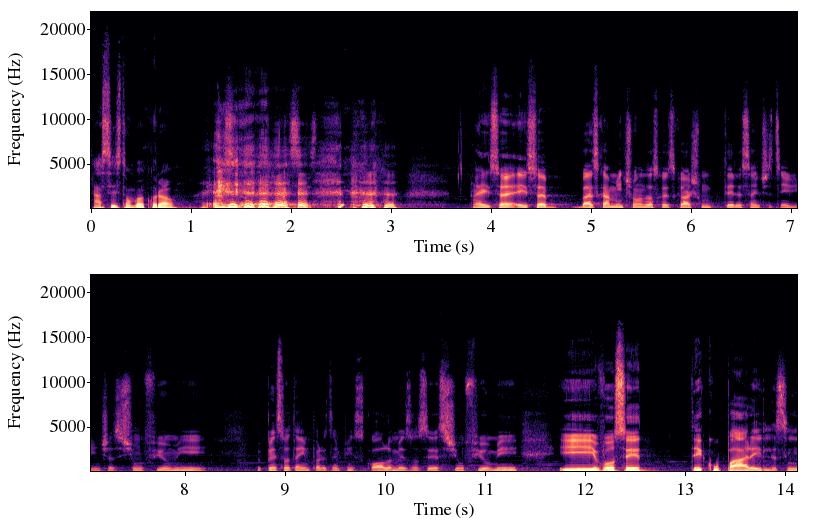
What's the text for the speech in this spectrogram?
Assistam Bacurau. É, isso é, isso é basicamente uma das coisas que eu acho muito interessante, assim, a gente assistir um filme... Eu penso até em, por exemplo, em escola mesmo, você assistir um filme e você decupar ele, assim,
